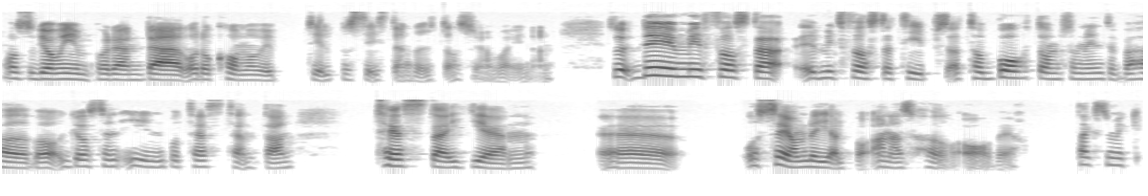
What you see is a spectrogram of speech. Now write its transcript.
Och så går vi in på den där och då kommer vi till precis den rutan som jag var innan. Så det är mitt första, eh, mitt första tips, att ta bort de som ni inte behöver. Gå sen in på testtentan testa igen eh, och se om det hjälper. Annars hör av er. Tack så mycket.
